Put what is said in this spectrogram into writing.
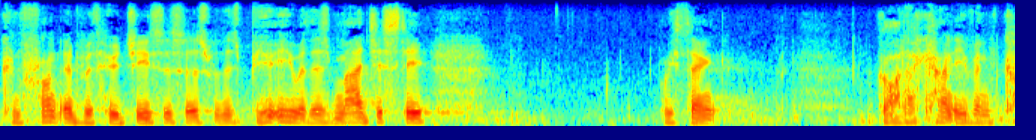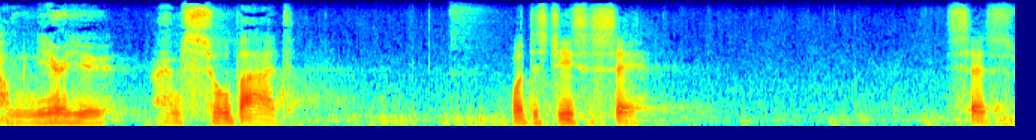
confronted with who Jesus is, with his beauty, with his majesty, we think, God, I can't even come near you. I am so bad. What does Jesus say? Says,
